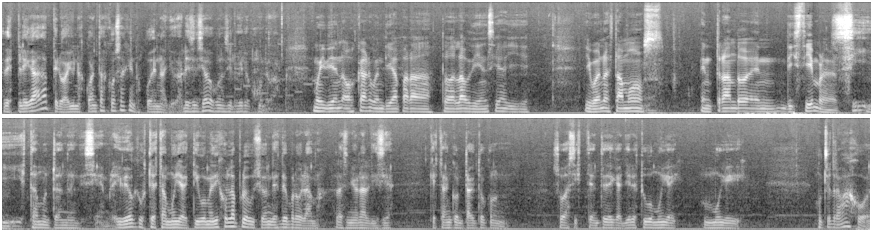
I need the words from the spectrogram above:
desplegada, pero hay unas cuantas cosas que nos pueden ayudar. Licenciado Juan Silverio, ¿cómo le va? Muy bien, Oscar, buen día para toda la audiencia y, y bueno, estamos entrando en diciembre. Sí, estamos entrando en diciembre y veo que usted está muy activo. Me dijo la producción de este programa, la señora Alicia, que está en contacto con su asistente de que ayer estuvo muy ahí muy mucho trabajo,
